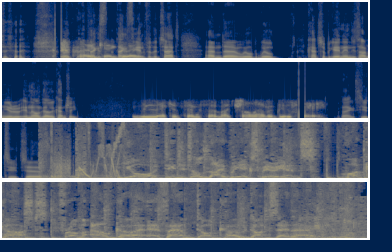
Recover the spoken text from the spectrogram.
but uh, thanks, okay, thanks again for the chat, and uh, we'll we'll catch up again anytime you're in Algoa country. Lekker. Thanks so much, Sean. Have a beautiful day. Thanks, you too. Cheers. Your digital library experience. Podcasts from algoafm.co.za.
